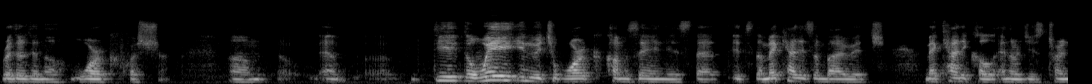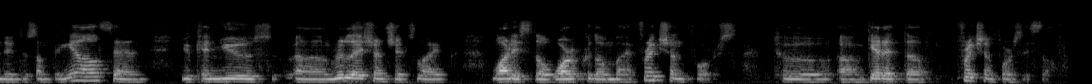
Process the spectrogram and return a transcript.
rather than a work question. Um, the, the way in which work comes in is that it's the mechanism by which mechanical energy is turned into something else and you can use uh, relationships like what is the work done by friction force to uh, get at the friction force itself.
